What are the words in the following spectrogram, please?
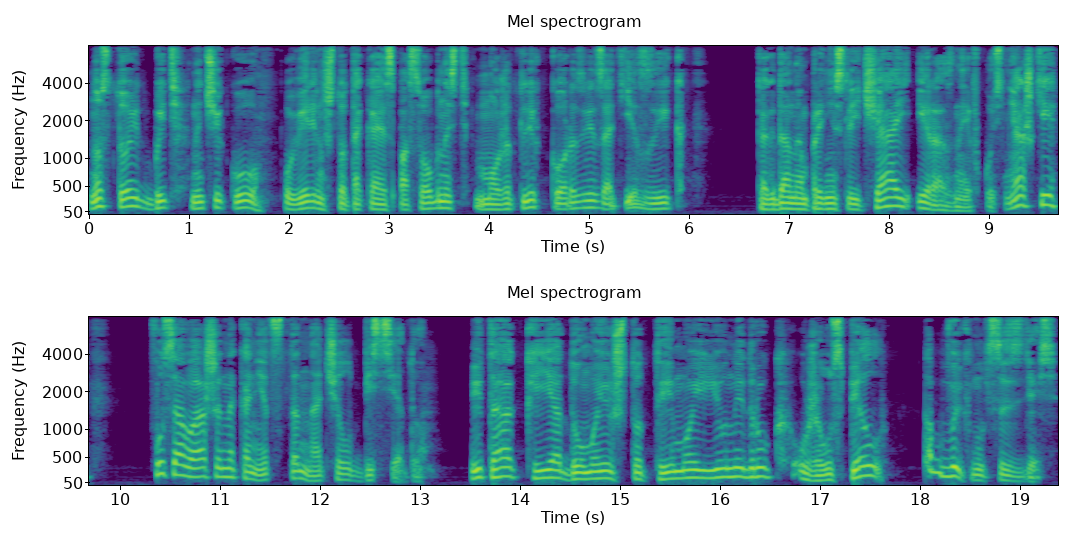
Но стоит быть начеку. Уверен, что такая способность может легко развязать язык. Когда нам принесли чай и разные вкусняшки – Фусаваши наконец-то начал беседу. Итак, я думаю, что ты, мой юный друг, уже успел обвыкнуться здесь.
